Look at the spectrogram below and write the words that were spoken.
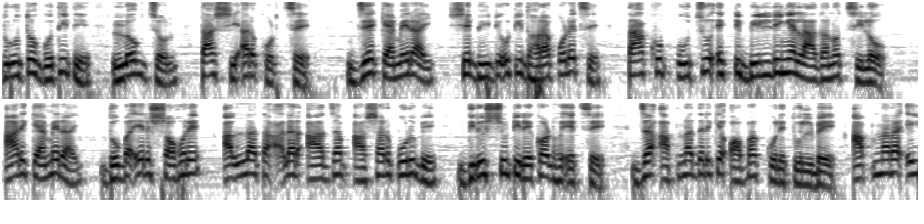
দ্রুত গতিতে লোকজন তা শেয়ার করছে। যে ক্যামেরায় সে ভিডিওটি ধরা পড়েছে তা খুব উঁচু একটি বিল্ডিংয়ে লাগানো ছিল। আর ক্যামেরায় দুবাইয়ের শহরে আল্লাহ তালার আজাব আসার পূর্বে দৃশ্যটি রেকর্ড হয়েছে, যা আপনাদেরকে অবাক করে তুলবে। আপনারা এই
